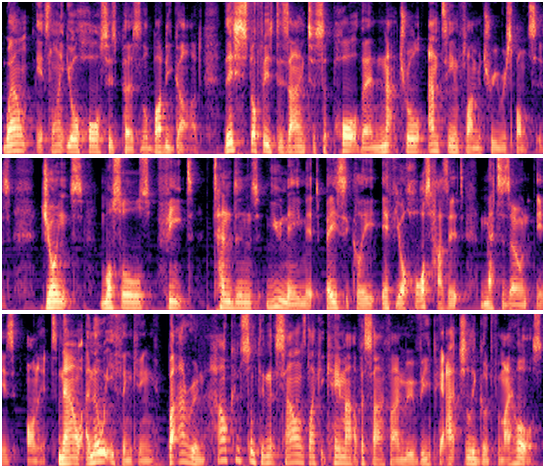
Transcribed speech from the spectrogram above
Well, it's like your horse's personal bodyguard. This stuff is designed to support their natural anti-inflammatory responses. Joints, muscles, feet, tendons, you name it. Basically, if your horse has it, Metazone is on it. Now, I know what you're thinking, but Aaron, how can something that sounds like it came out of a sci-fi movie be actually good for my horse?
